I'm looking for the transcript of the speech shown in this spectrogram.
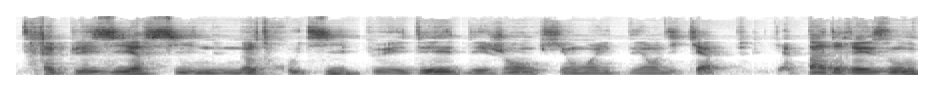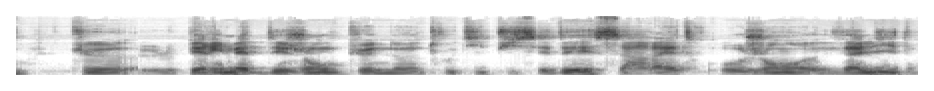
très plaisir si notre outil peut aider des gens qui ont des handicaps. Il n'y a pas de raison que le périmètre des gens que notre outil puisse aider s'arrête aux gens euh, valides.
